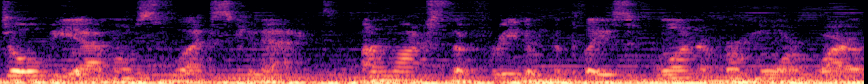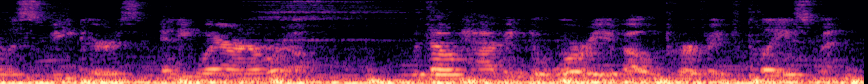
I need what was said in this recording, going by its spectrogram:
Dolby Atmos Flex Connect unlocks the freedom to place one or more wireless speakers anywhere in a room without having to worry about perfect placement.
